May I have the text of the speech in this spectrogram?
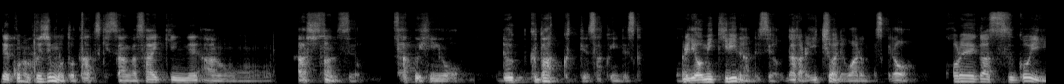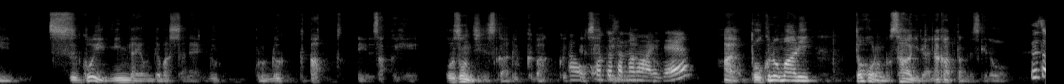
でこの藤本達樹さんが最近ね、あのー、出したんですよ。作品を「ルックバック」っていう作品ですか。これ読み切りなんですよ。だから1話で終わるんですけどこれがすごいすごいみんな読んでましたね。ルこの「ルックバック」っていう作品。ご存知ですか？ルックバックっていう作品。さんの周りで？はい。僕の周りどころの騒ぎではなかったんですけど。嘘。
